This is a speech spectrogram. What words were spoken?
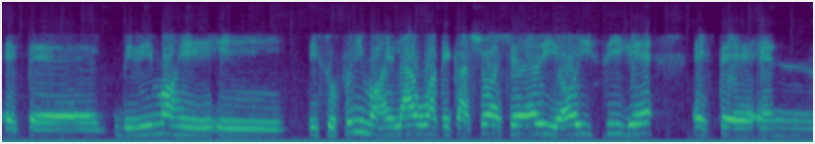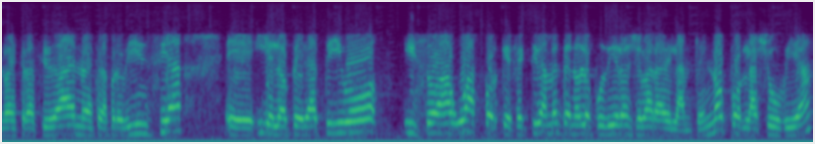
este, vivimos y, y, y sufrimos el agua que cayó ayer y hoy sigue este, en nuestra ciudad, en nuestra provincia, eh, y el operativo hizo aguas porque efectivamente no lo pudieron llevar adelante, no por la lluvia,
